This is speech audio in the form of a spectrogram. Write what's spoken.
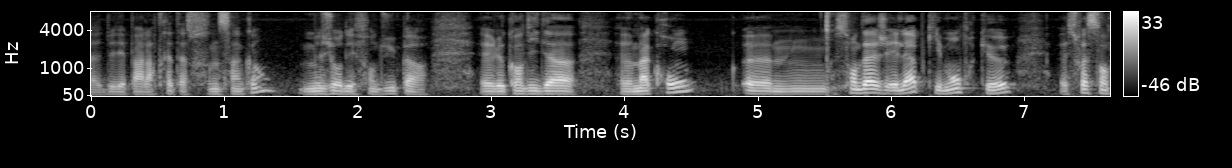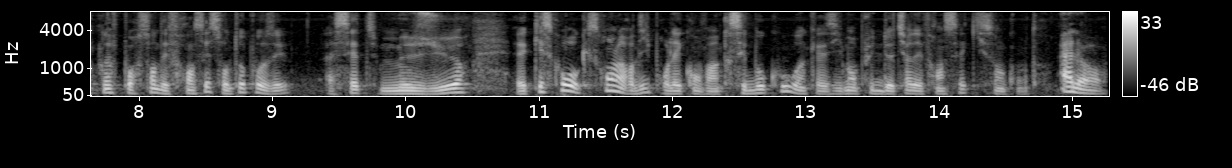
euh, de départ à la retraite à 65 ans, mesure défendue par le candidat Macron. Euh, sondage ELAB qui montre que euh, 69% des Français sont opposés à cette mesure. Euh, Qu'est-ce qu'on leur dit pour les convaincre? C'est beaucoup, hein, quasiment plus de deux tiers des Français qui sont contre. Alors,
